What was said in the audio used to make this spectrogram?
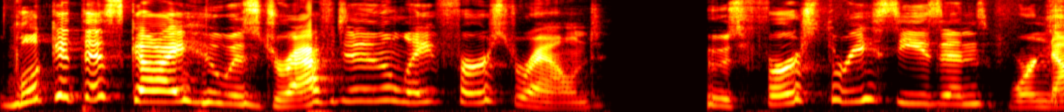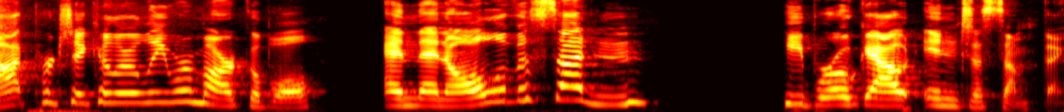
look at this guy who was drafted in the late first round, whose first three seasons were not particularly remarkable, and then all of a sudden he broke out into something.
